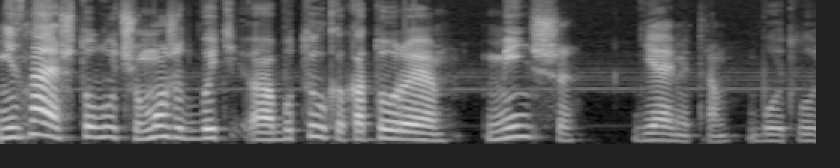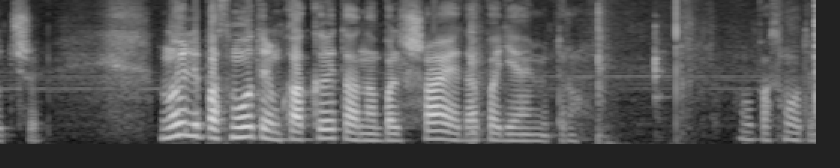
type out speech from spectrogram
Не знаю, что лучше. Может быть, а, бутылка, которая меньше диаметром, будет лучше. Ну или посмотрим, как это, она большая, да, по диаметру. Ну, посмотрим.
